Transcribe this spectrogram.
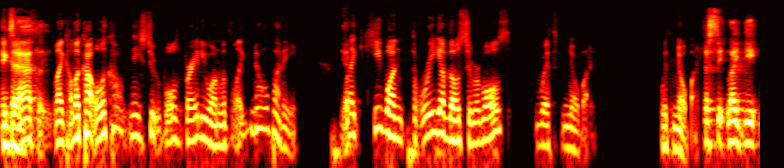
Because, Exactly. Like look how look how many Super Bowls Brady won with like nobody. Yep. Like he won three of those Super Bowls with nobody, with nobody. Just the, like the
